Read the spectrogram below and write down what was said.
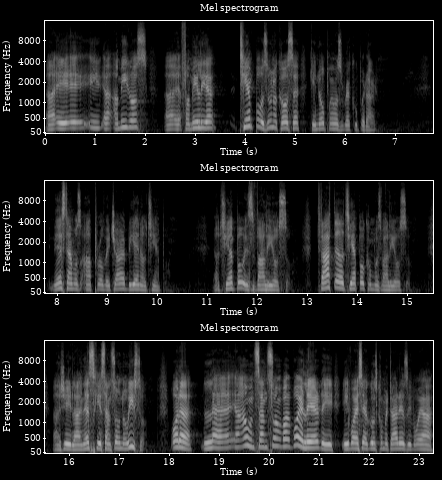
ah, ah, amigos, ah, familia, tiempo es una cosa que no podemos recuperar. Necesitamos aprovechar bien el tiempo. El tiempo es valioso. Trata el tiempo como es valioso. Allí, la, es que Sansón no hizo. Ahora, aún Sansón, voy a leer y, voy a hacer algunos comentarios y voy a,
